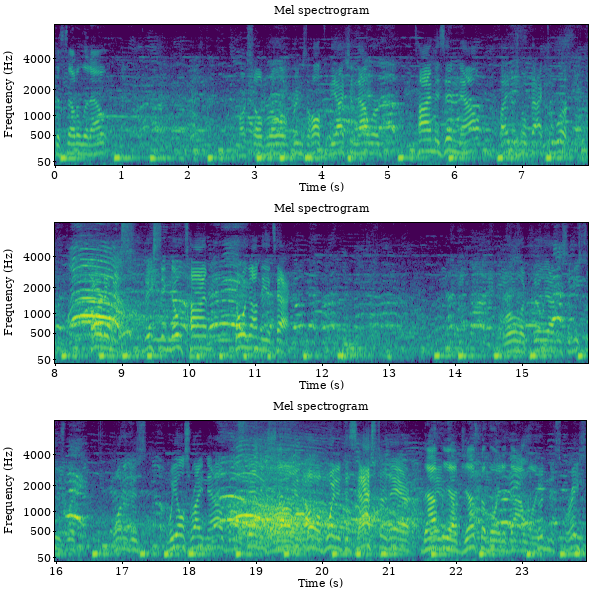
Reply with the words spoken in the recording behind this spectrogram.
to settle it out. Marcel Varela brings the halt to the action. Now we're time is in now. Fighters go back to work. Cardenas wasting no time going on the attack. Merolla clearly having some issues with one of his wheels right now, but he's standing strong and oh, avoided disaster there. That yeah, just avoided that one. Goodness gracious.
